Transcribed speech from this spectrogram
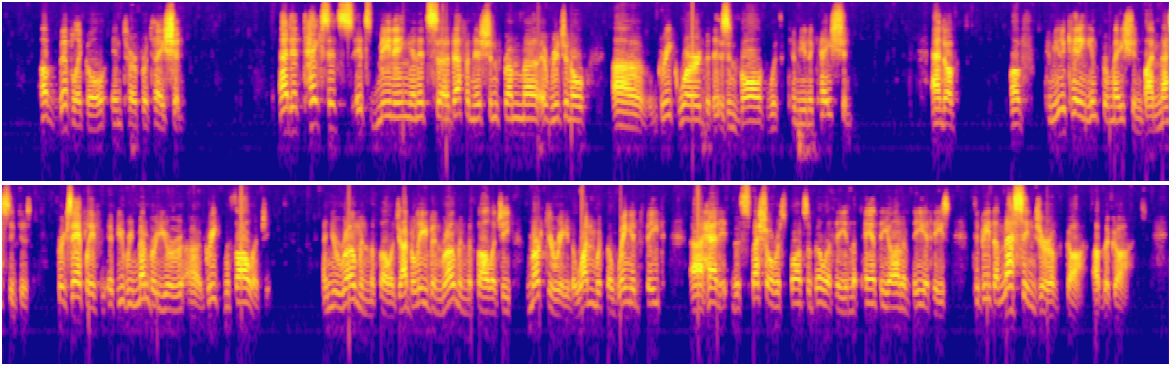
of biblical interpretation. And it takes its, its meaning and its uh, definition from uh, original uh, Greek word that is involved with communication and of, of communicating information by messages. For example, if, if you remember your uh, Greek mythology, and your Roman mythology. I believe in Roman mythology, Mercury, the one with the winged feet, uh, had the special responsibility in the pantheon of deities to be the messenger of God, of the gods.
